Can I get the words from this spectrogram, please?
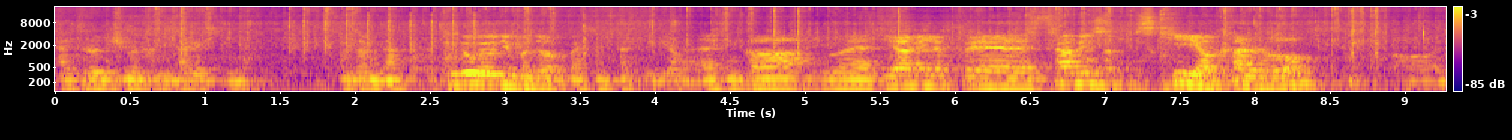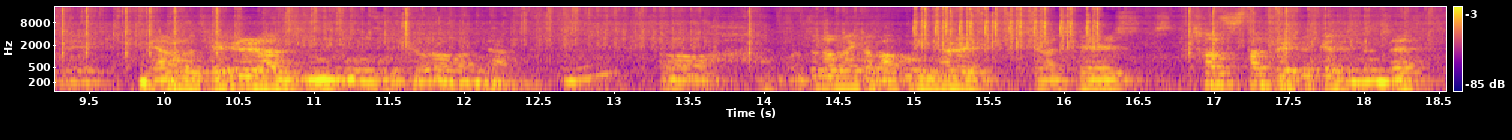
잘 들어주시면 감사하겠습니다. 감사합니다. 김도후 배우님 먼저 말씀 부탁드릴게요. 안녕하십니까 이번에 디아길레프의 스트라빈스키 역할로 어, 이제 대학로 데뷔를 한 김구 배우라고 합니다. 어, 어쩌다 보니까 막공 인사를 제가 제일 첫 스타트를 끊게 됐는데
